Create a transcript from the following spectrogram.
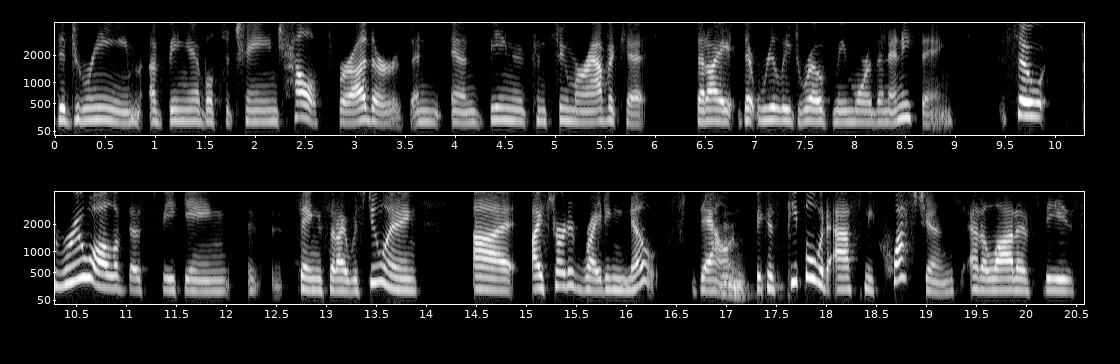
the dream of being able to change health for others and and being a consumer advocate that I that really drove me more than anything. So through all of those speaking uh, things that I was doing, uh, I started writing notes down mm. because people would ask me questions at a lot of these,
